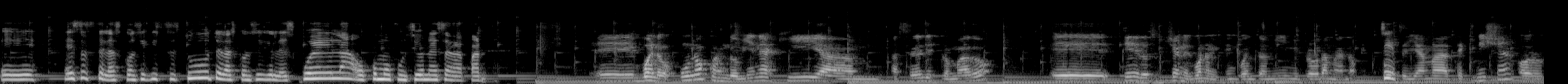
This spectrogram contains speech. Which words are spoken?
eh, ¿esas te las conseguiste tú, te las consigue la escuela o cómo funciona esa parte? Eh, bueno, uno cuando viene aquí a, hacer el diplomado, eh, tiene dos opciones, bueno, en cuanto a mí, mi programa, ¿no? Sí. Se llama Technician o,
